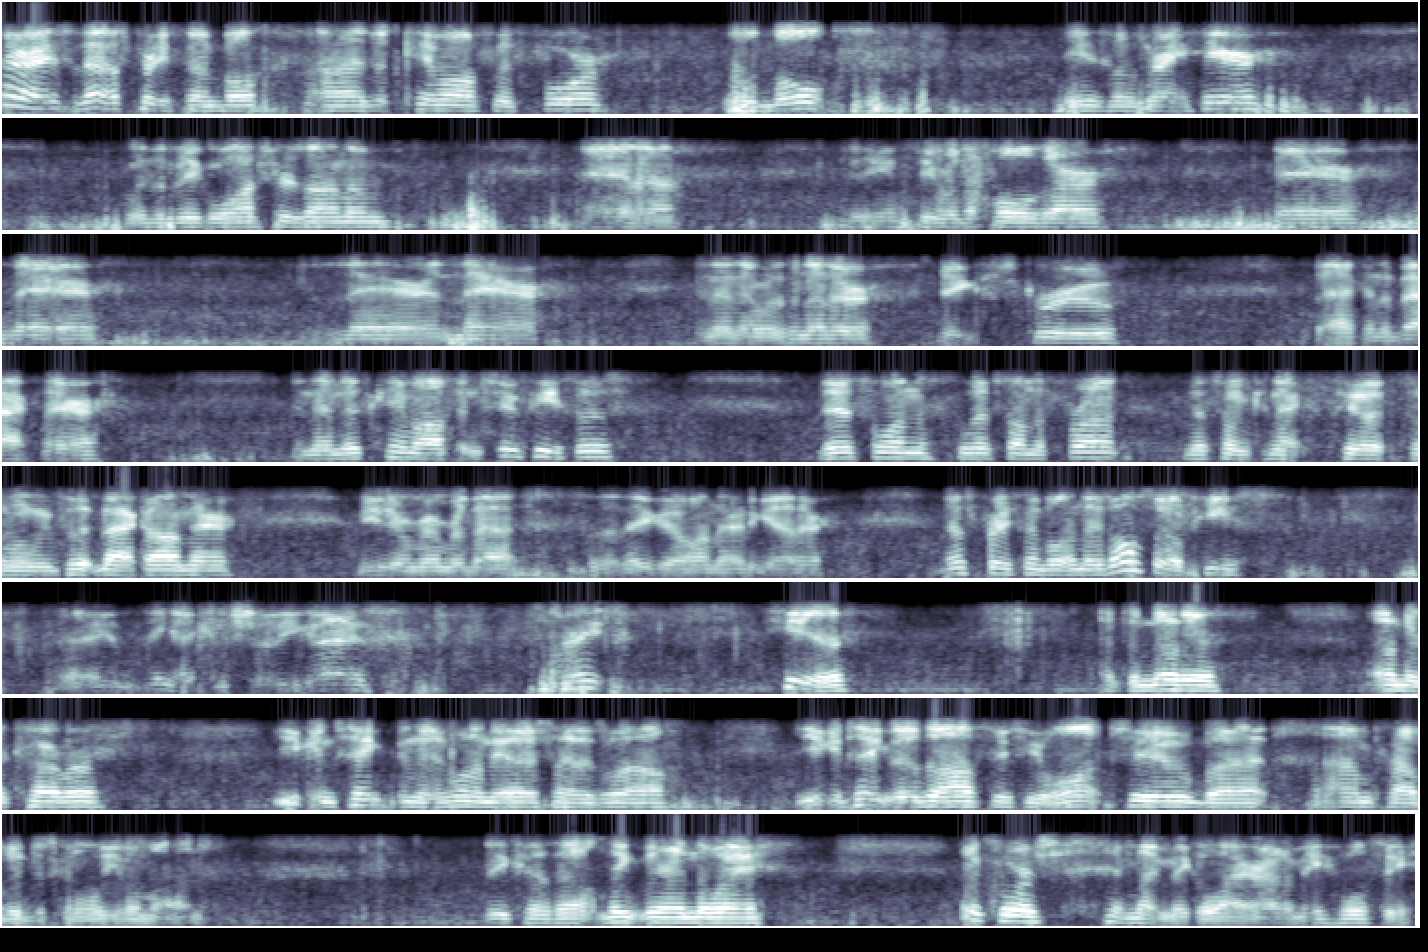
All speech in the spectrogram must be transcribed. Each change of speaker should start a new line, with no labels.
Alright, so that was pretty simple. Uh, I just came off with four little bolts. These ones right here with the big washers on them. And uh, you can see where the holes are. There, there, there, and there. And then there was another big screw back in the back there. And then this came off in two pieces. This one lifts on the front. This one connects to it. So when we put it back on there, need to remember that so that they go on there together. That's pretty simple. And there's also a piece, I think I can show you guys, right here. That's another undercover. You can take, and there's one on the other side as well. You can take those off if you want to, but I'm probably just going to leave them on. Because I don't think they're in the way. Of course, it might make a liar out of me. We'll see.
